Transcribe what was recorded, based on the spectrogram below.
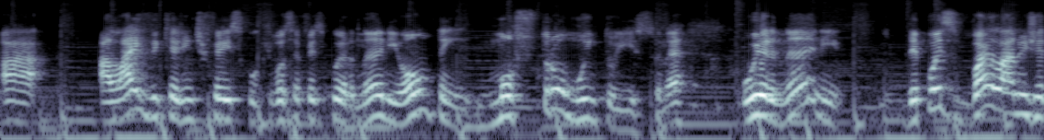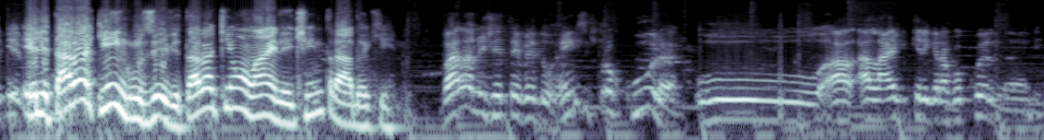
a, a live que a gente fez, que você fez com o Hernani ontem, mostrou muito isso, né? O Hernani, depois vai lá no IGTV. Ele estava aqui, inclusive, estava aqui online, ele tinha entrado aqui. Vai lá no IGTV do Renz e procura o, a, a, live que ele gravou com o Hernani.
